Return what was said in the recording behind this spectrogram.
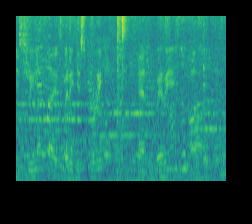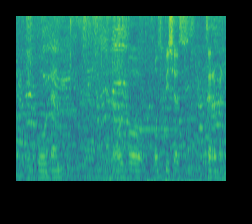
in Sri Lanka is very historic and very uh, important and also auspicious ceremony.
